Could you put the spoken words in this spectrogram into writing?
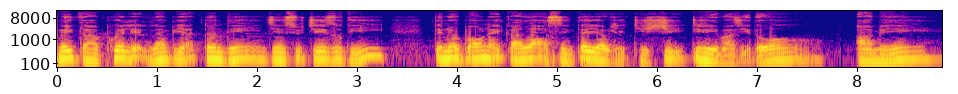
မိတ္တာဖွဲ့လက်လမ်းပြတွင်တင်ခြင်းစုကျေးဇူးသည်သင်တို့ပေါင်း၌ကာလအစဉ်တက်ရောက်လေတည်ရှိတည်နေပါစေသောအာမင်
